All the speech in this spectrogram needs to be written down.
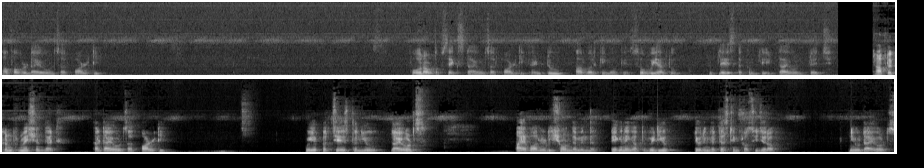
of our diodes are faulty 4 out of 6 diodes are faulty and 2 are working okay. So we have to replace the complete diode bridge. After confirmation that the diodes are faulty we have purchased the new diodes. I have already shown them in the beginning of the video during the testing procedure of new diodes.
